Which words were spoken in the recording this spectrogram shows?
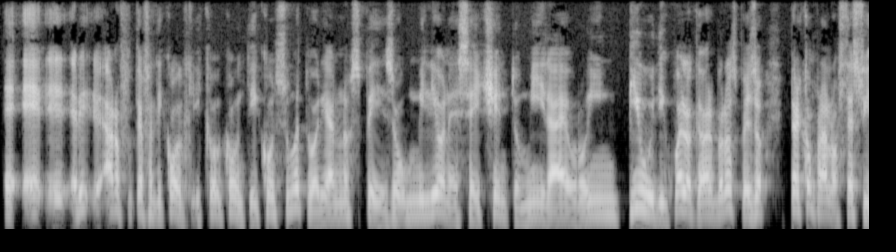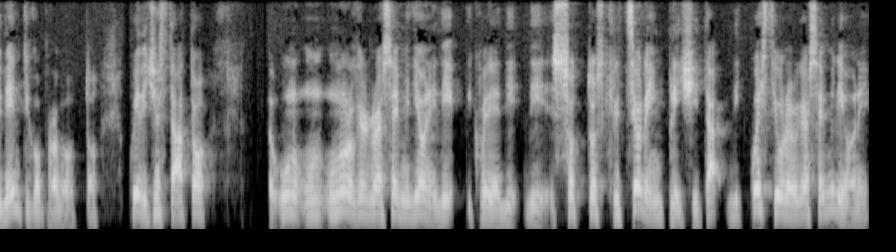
e, e, e hanno fatto i, conti, i consumatori hanno speso 1.600.000 euro in più di quello che avrebbero speso per comprare lo stesso identico prodotto. Quindi c'è stato un, un, un 1,6 milioni di, di, di, sottoscrizione implicita, di questi 1,6 milioni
